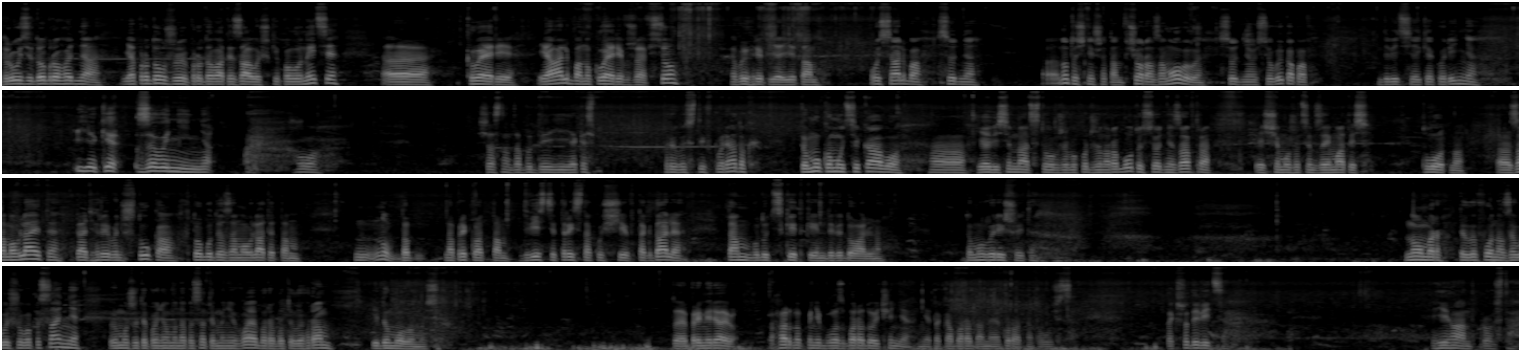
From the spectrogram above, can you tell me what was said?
Друзі, доброго дня. Я продовжую продавати залишки полуниці е, Клері і Альба. Ну, Клері вже все. Вигріб я її там. Ось Альба сьогодні, е, ну точніше, там вчора замовили. Сьогодні ось викопав. Дивіться, яке коріння і яке зеленіння. О. Зараз треба буде її якось привести в порядок. Тому кому цікаво, е, я 18-го вже виходжу на роботу. Сьогодні-завтра я ще можу цим займатися плотно. Е, Замовляйте 5 гривень штука. Хто буде замовляти там, ну, наприклад, там 200-300 кущів і так далі, там будуть скидки індивідуально. Тому вирішуйте. Номер телефона залишу в описанні. Ви можете по ньому написати мені в Viber або Telegram і домовимось. То я приміряю, гарно б мені було з бородою чи ні. Ні, така борода не акуратна вийде. Так що дивіться. Гігант просто.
